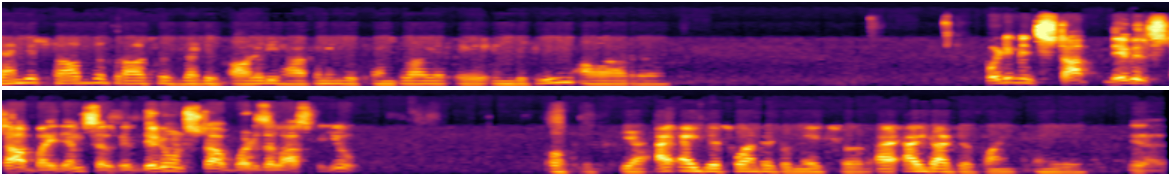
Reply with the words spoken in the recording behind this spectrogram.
can we stop the process that is already happening with employer A in between, or uh, What do you mean stop? They will stop by themselves. If they don't stop, what is the loss for you? okay? Yeah, I, I just wanted to make sure. I, I got your point anyway. Yeah.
